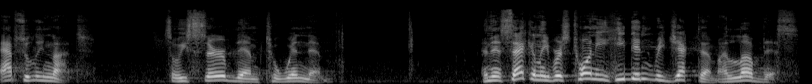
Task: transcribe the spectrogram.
Absolutely not. So he served them to win them. And then, secondly, verse 20, he didn't reject them. I love this.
